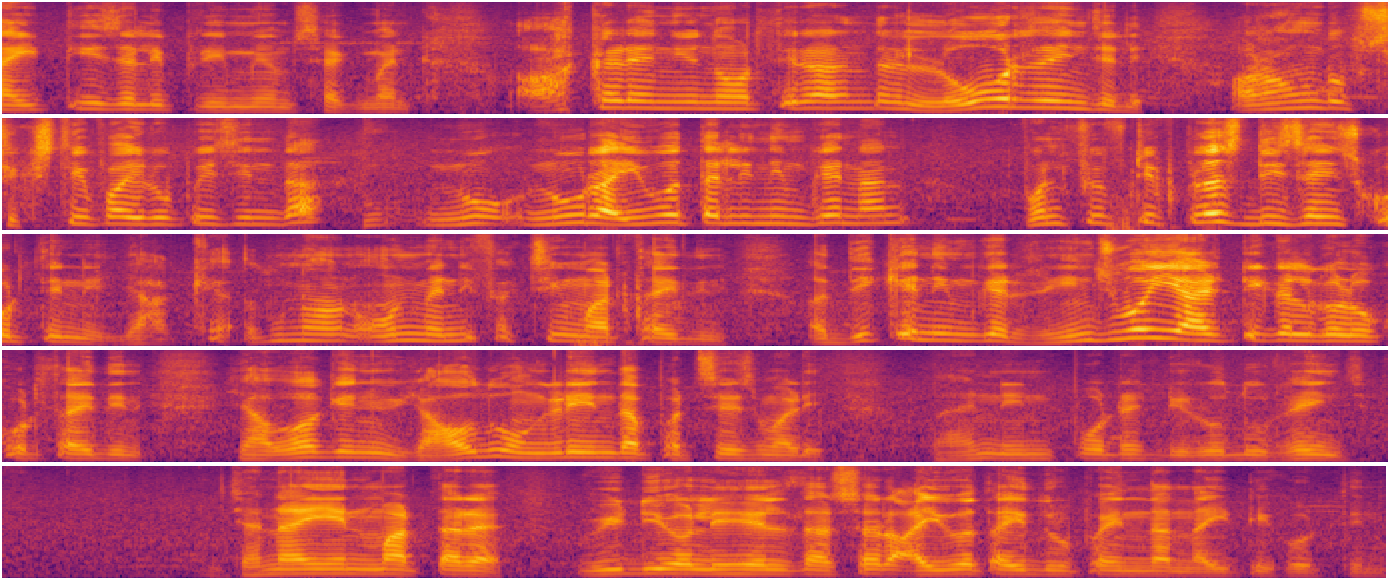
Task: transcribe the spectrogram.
ನೈಟೀಸಲ್ಲಿ ಪ್ರೀಮಿಯಮ್ ಸೆಗ್ಮೆಂಟ್ ಆ ಕಡೆ ನೀವು ನೋಡ್ತೀರಾ ಅಂದರೆ ಲೋವರ್ ರೇಂಜಲ್ಲಿ ಅರೌಂಡ್ ಸಿಕ್ಸ್ಟಿ ಫೈವ್ ರುಪೀಸಿಂದ ನೂ ನೂರ ಐವತ್ತಲ್ಲಿ ನಿಮಗೆ ನಾನು ಒನ್ ಫಿಫ್ಟಿ ಪ್ಲಸ್ ಡಿಸೈನ್ಸ್ ಕೊಡ್ತೀನಿ. ಯಾಕೆ? ಅದು ನಾನು ಓನ್ ಮ್ಯಾನುಫ್ಯಾಕ್ಚರಿಂಗ್ ಮಾಡ್ತಾ ಇದ್ದೀನಿ. ಅದಕ್ಕೆ ನಿಮಗೆ ರೇಂಜ್ ವೈ ಆರ್ಟಿಕಲ್ಗಳು ಕೊಡ್ತಾ ಇದ್ದೀನಿ. ಯಾವಾಗ ನೀವು ಯಾವುದು ಅಂಗಡಿಯಿಂದ ಪರ್ಚೇಸ್ ಮಾಡಿ ಮ್ಯಾನ್ ಇಂಪಾರ್ಟೆಂಟ್ ಇರೋದು ರೇಂಜ್ ಜನ ಏನು ಮಾಡ್ತಾರೆ? ವಿಡಿಯೋಲಿ ಹೇಳ್ತಾರೆ, ಸರ್, ಐವತ್ತೈದು ರೂಪಾಯಿಂದ ನೈಟಿ ಕೊಡ್ತೀನಿ.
